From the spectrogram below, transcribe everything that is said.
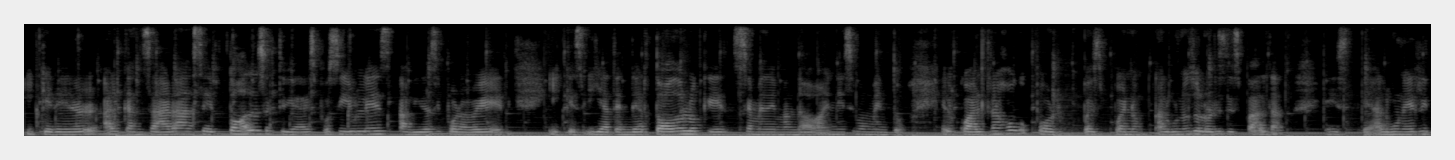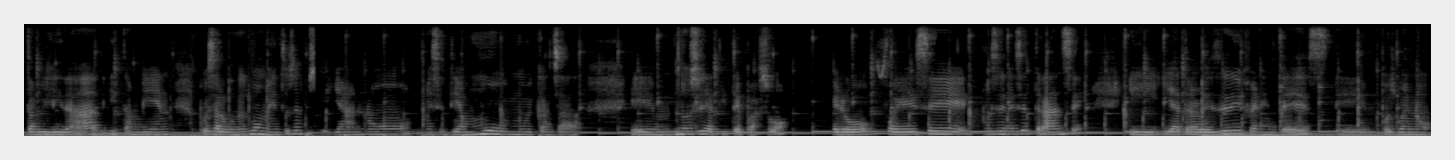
y querer alcanzar a hacer todas las actividades posibles, habidas y por haber, y, que, y atender todo lo que se me demandaba en ese momento, el cual trajo por, pues bueno, algunos dolores de espalda, este, alguna irritabilidad y también pues algunos momentos en los que ya no me sentía muy, muy cansada. Eh, no sé si a ti te pasó, pero fue ese, pues en ese trance y, a través de diferentes, eh, pues bueno,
